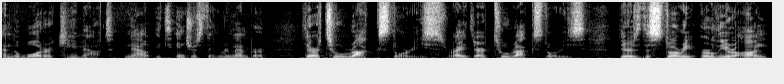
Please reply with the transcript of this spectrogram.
and the water came out. Now it's interesting. Remember, there are two rock stories, right? There are two rock stories. There's the story earlier on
